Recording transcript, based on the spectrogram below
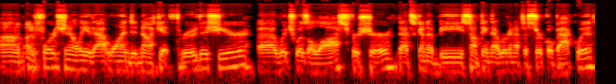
Um, unfortunately, that one did not get through this year, uh, which was a loss for sure. That's going to be something that we're going to have to circle back with.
